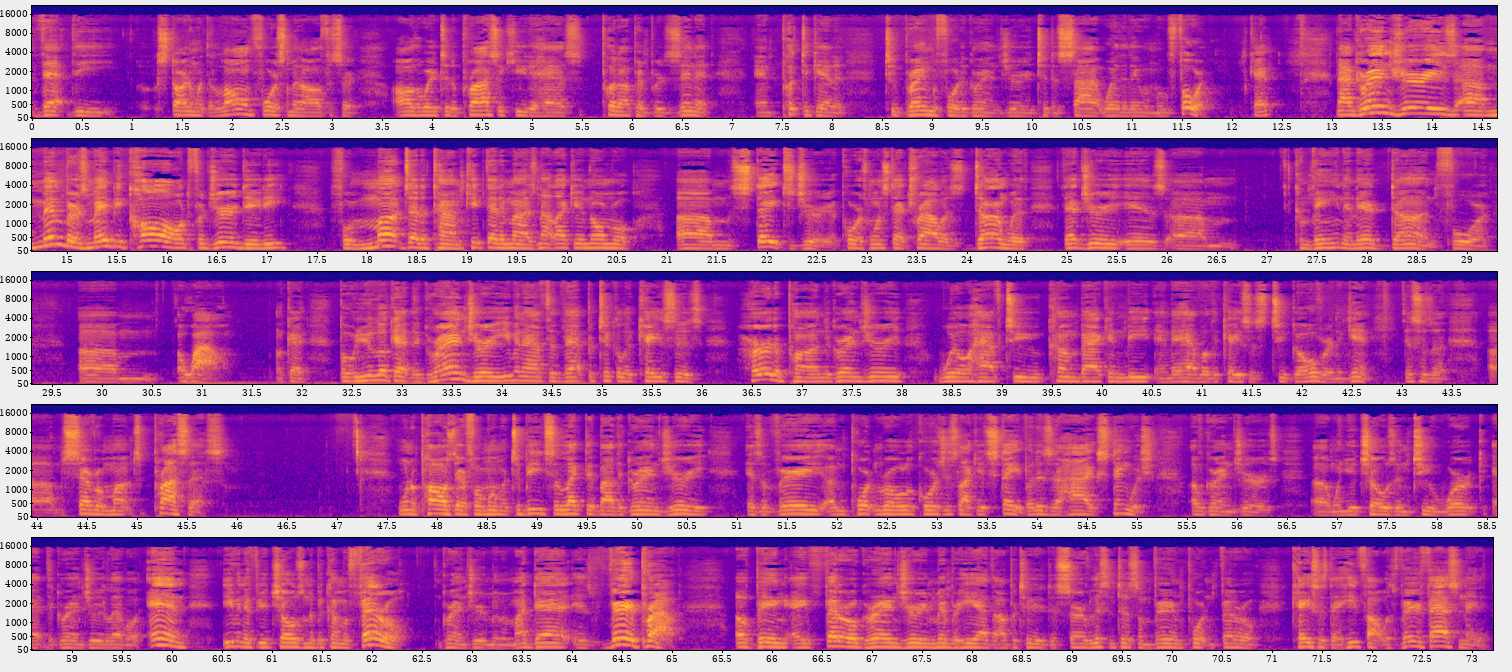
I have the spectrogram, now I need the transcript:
that the starting with the law enforcement officer all the way to the prosecutor has put up and presented and put together to bring before the grand jury to decide whether they will move forward. Okay. Now, grand juries uh, members may be called for jury duty for months at a time. Keep that in mind. It's not like your normal um, state's jury. Of course, once that trial is done with, that jury is um, convened and they're done for um, a while. Okay. But when you look at the grand jury, even after that particular case is heard upon, the grand jury will have to come back and meet and they have other cases to go over. And again, this is a um, several months process. Want to pause there for a moment. To be selected by the grand jury is a very important role, of course, just like your state, but it's a high extinguish of grand jurors uh, when you're chosen to work at the grand jury level. And even if you're chosen to become a federal grand jury member, my dad is very proud of being a federal grand jury member. He had the opportunity to serve, listen to some very important federal cases that he thought was very fascinating.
